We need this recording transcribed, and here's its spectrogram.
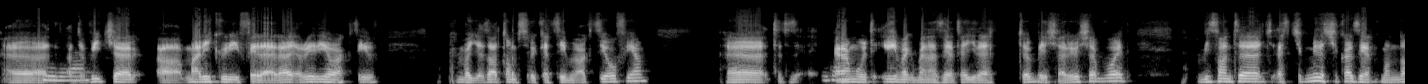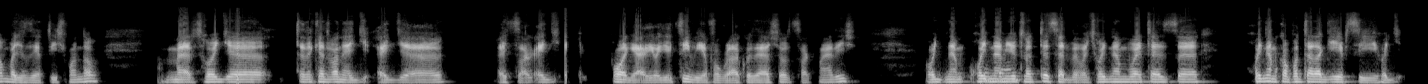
Uh, a The Witcher, a Marie Curie féle Radioactive, vagy az Atomszőke című akciófilm. Tehát az elmúlt években azért egyre több és erősebb volt. Viszont ezt csak, mindezt csak azért mondom, vagy azért is mondom, mert hogy te neked van egy, egy, egy, szak, egy polgári, vagy egy civil foglalkozásod, szakmád is, hogy nem, hogy nem jutott eszedbe, vagy hogy nem volt ez, hogy nem kapott el a gépszí, hogy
